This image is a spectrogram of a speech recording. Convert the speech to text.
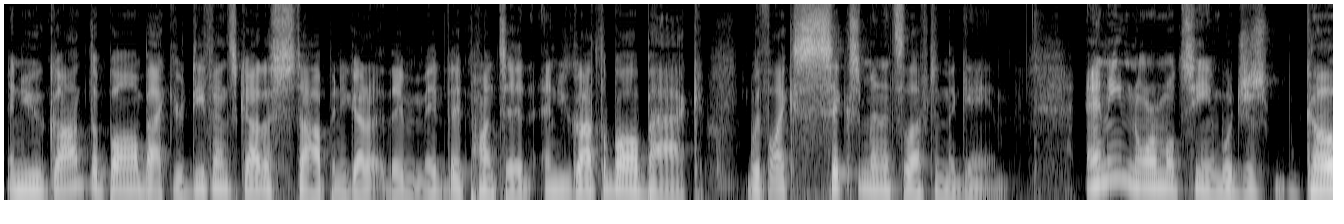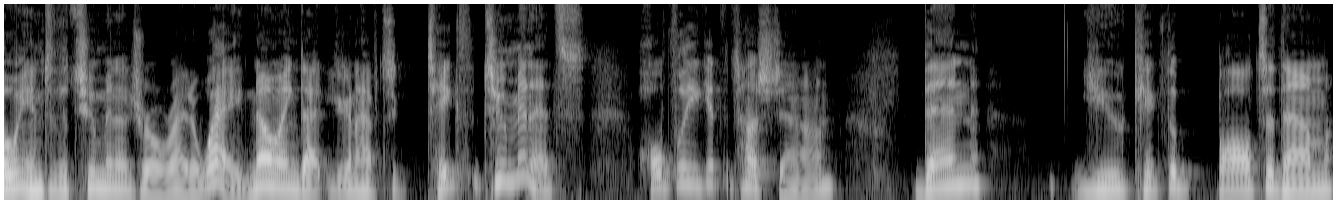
and you got the ball back, your defense got to stop, and you got they made they punted, and you got the ball back with like six minutes left in the game any normal team would just go into the two minute drill right away, knowing that you're going to have to take the two minutes. Hopefully, you get the touchdown. Then you kick the ball to them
